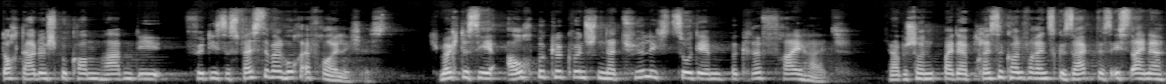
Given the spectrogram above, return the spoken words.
doch dadurch bekommen haben, die für dieses Festival hoch erfreulich ist. Ich möchte Sie auch beglückwünschen, natürlich zu dem Begriff Freiheit. Ich habe schon bei der Pressekonferenz gesagt, es ist eine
